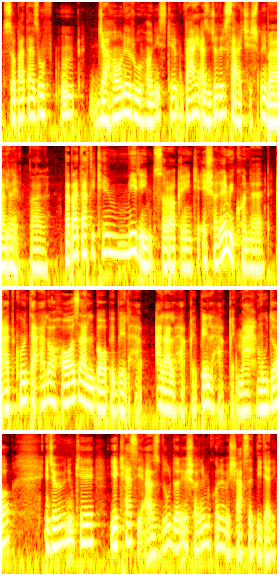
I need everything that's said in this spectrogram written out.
صحبت از اون اون جهان روحانی است که وحی از اینجا داره سرچشمه می‌گیره. بله. بله و بعد وقتی که میریم سراغ این که اشاره می‌کنن قد کنت علا هاز الباب بالحق. الحق بالحق محمودا. اینجا ببینیم که یک کسی از دور داره اشاره می‌کنه به شخص دیگری.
